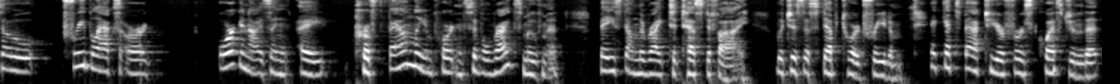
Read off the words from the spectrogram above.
So, free blacks are organizing a profoundly important civil rights movement based on the right to testify, which is a step toward freedom. It gets back to your first question that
